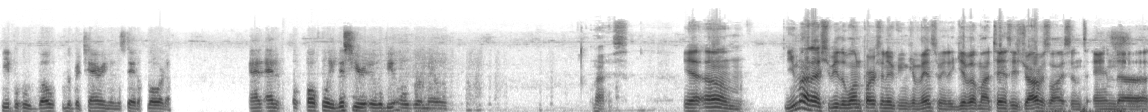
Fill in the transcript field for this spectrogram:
people who vote libertarian in the state of Florida, and and hopefully this year it will be over a million. Nice, yeah. Um, you might actually be the one person who can convince me to give up my Tennessee's driver's license and. Uh,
